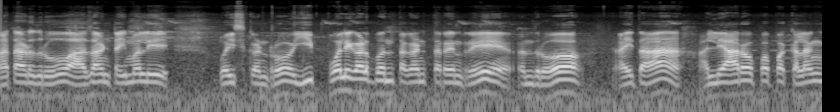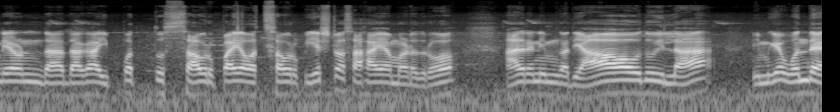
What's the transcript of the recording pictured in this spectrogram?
ಮಾತಾಡಿದ್ರು, ಆಜಾನ್ ಟೈಮಲ್ಲಿ ವಹಿಸ್ಕೊಂಡ್ರು, ಈ ಪೋಲಿಗಳು ಬಂದು ತಗೊಳ್ತಾರೇನ್ರಿ ಅಂದರು ಆಯಿತಾ? ಅಲ್ಲಿ ಯಾರೋ ಪಾಪ ಕಲ್ಲಂಗಡಿ ಹಣ್ಣಾದಾಗ ಇಪ್ಪತ್ತು ಸಾವಿರ ರೂಪಾಯಿ, ಹತ್ತು ಸಾವಿರ ರೂಪಾಯಿ ಎಷ್ಟೋ ಸಹಾಯ ಮಾಡಿದ್ರು. ಆದರೆ ನಿಮ್ಗೆ ಅದು ಯಾವುದೂ ಇಲ್ಲ. ನಿಮಗೆ ಒಂದೇ.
